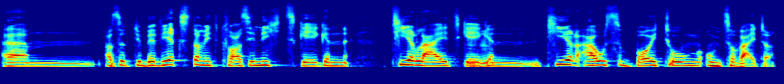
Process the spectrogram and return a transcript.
ähm, also du bewirkst damit quasi nichts gegen Tierleid, gegen Tierausbeutung und so weiter.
